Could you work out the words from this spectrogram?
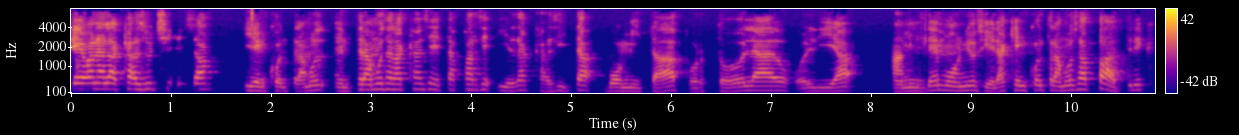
Llevan a la casuchita y encontramos, entramos a la caseta, parce, y esa casita vomitada por todo lado, olía a mil demonios, y era que encontramos a Patrick,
